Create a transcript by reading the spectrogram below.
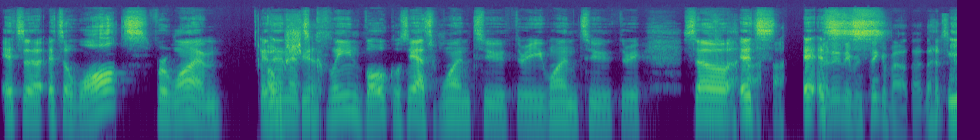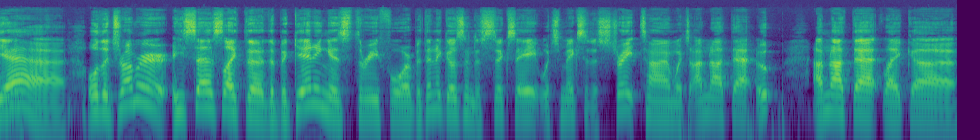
it's a it's a waltz for one, and Oh, then it's shit. clean vocals. Yeah, it's one two three, one two three. So it's it- I didn't even think about that. That's cool. yeah. Well, the drummer he says like the the beginning is three four, but then it goes into six eight, which makes it a straight time. Which I'm not that. Oop, I'm not that like uh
